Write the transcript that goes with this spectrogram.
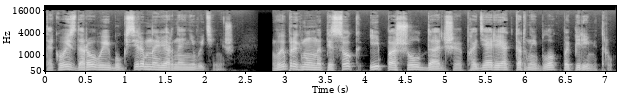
Такой здоровый буксиром, наверное, не вытянешь. Выпрыгнул на песок и пошел дальше, обходя реакторный блок по периметру.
